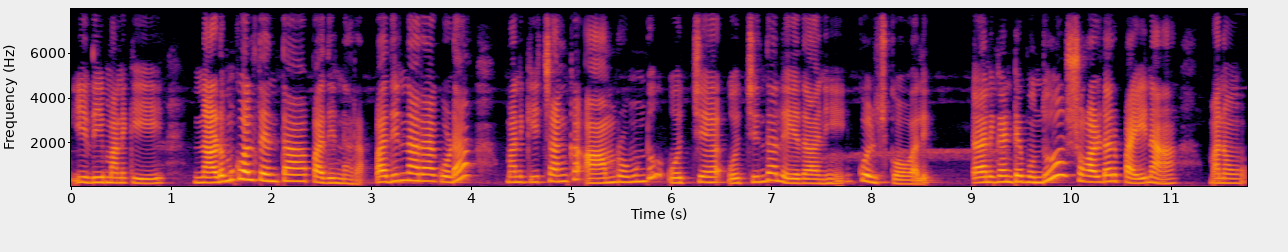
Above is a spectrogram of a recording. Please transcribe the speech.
ఇది మనకి నడుము కొలత ఎంత? పదిన్నర. పదిన్నర కూడా మనకి చంక ఆమ్ రౌండ్ వచ్చే వచ్చిందా లేదా అని కొలుచుకోవాలి. దానికంటే ముందు షోల్డర్ పైన మనం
